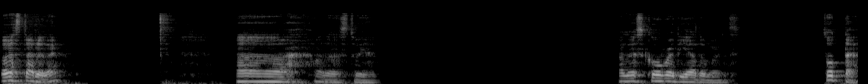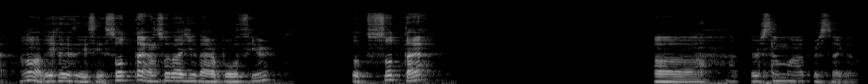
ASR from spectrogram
So let's start with that. Uh, what else do we have? Uh, let's go over the other ones. Sota. Oh, this is easy. Sota and Sodajida are both here. So Sota. Uh, there's some other second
